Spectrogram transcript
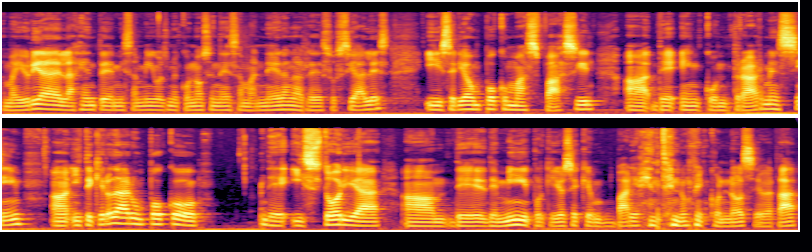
la mayoría de la gente de mis amigos me conocen de esa manera en las redes sociales y sería un poco más fácil ah, de encontrarme, sí. y te quiero dar un poco de historia de, de, mí, porque yo sé que varias gente no me conoce, ¿verdad?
